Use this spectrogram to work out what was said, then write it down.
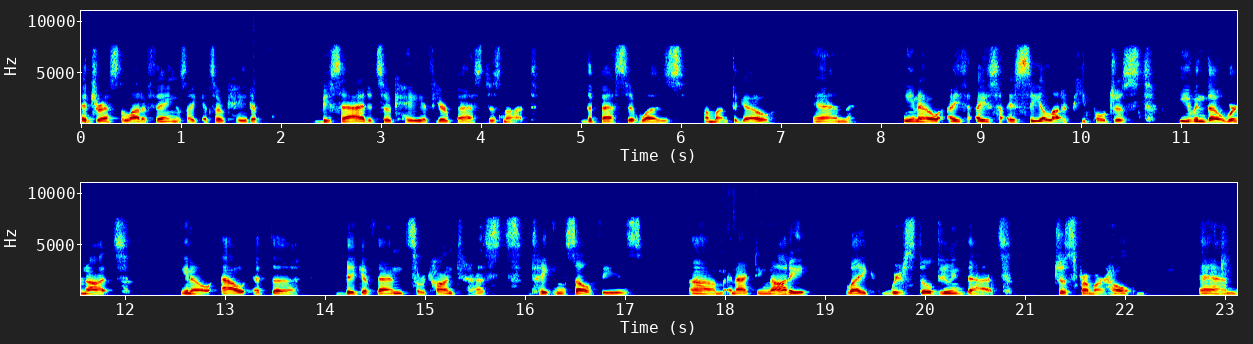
addressed a lot of things. Like it's okay to be sad. It's okay if your best is not the best it was a month ago. And you know, I I, I see a lot of people just even though we're not you know out at the big events or contests taking selfies um, and acting naughty, like we're still doing that just from our home. And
